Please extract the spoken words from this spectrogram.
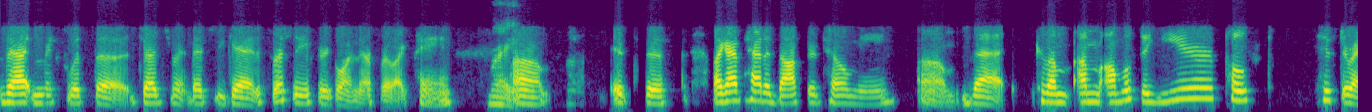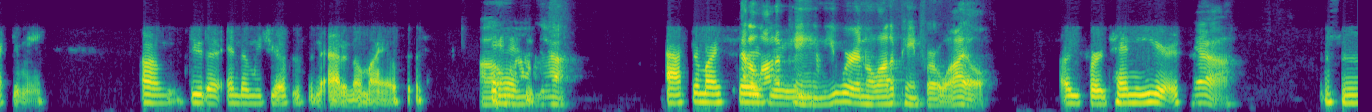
that mixed with the judgment that you get, especially if you're going there for like pain. Right. um, it's just like I've had a doctor tell me um, that because I'm I'm almost a year post hysterectomy um, due to endometriosis and adenomyosis. oh, wow, yeah. After my Had a surgery, lot of pain. You were in a lot of pain for a while. uh, for ten years, Yeah. hmm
